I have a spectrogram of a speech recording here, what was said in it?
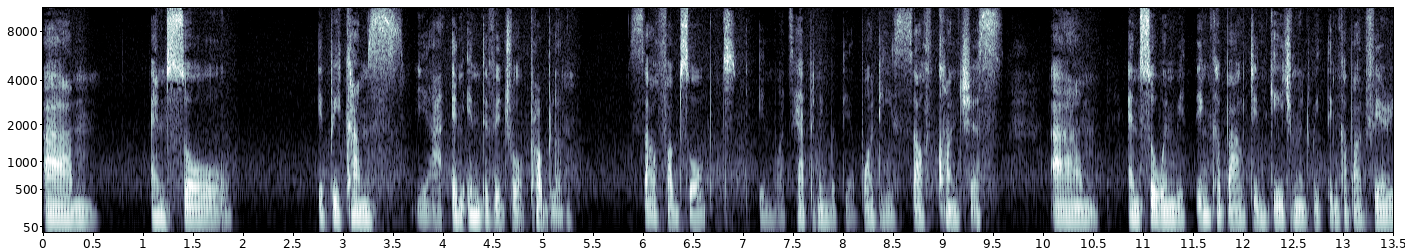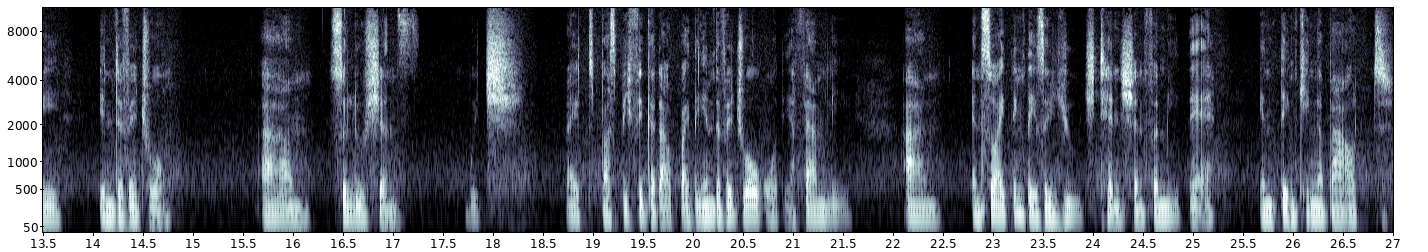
Um, and so it becomes, yeah, an individual problem, self absorbed in what's happening with their bodies, self conscious. Um, and so when we think about engagement, we think about very individual um, solutions, which right must be figured out by the individual or their family. Um, and so I think there's a huge tension for me there in thinking about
